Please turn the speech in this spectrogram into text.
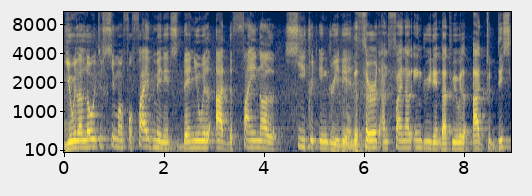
You will allow it to simmer for 5 minutes, then you will add the final secret ingredient. The third and final ingredient that we will add to this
